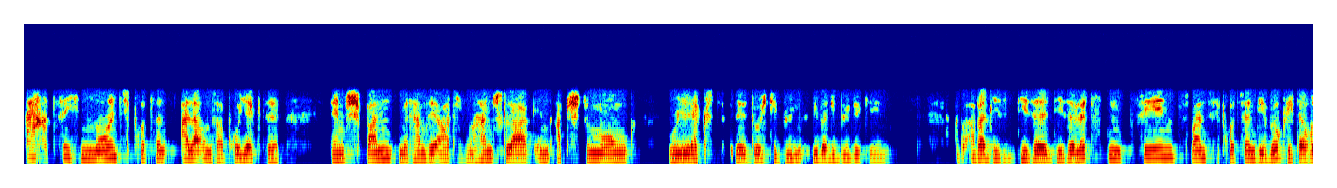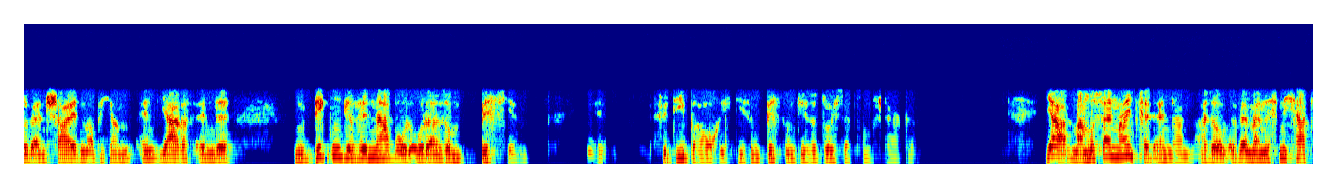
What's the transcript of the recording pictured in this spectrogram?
80, 90 Prozent aller unserer Projekte entspannt mit hanseatischem Handschlag in Abstimmung relaxed äh, durch die Bühne, über die Bühne gehen. Aber, aber diese, diese, diese letzten 10, 20 Prozent, die wirklich darüber entscheiden, ob ich am Jahresende einen dicken Gewinn habe oder, oder so ein bisschen. Für die brauche ich diesen Biss und diese Durchsetzungsstärke. Ja, man muss sein Mindset ändern, also wenn man es nicht hat.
